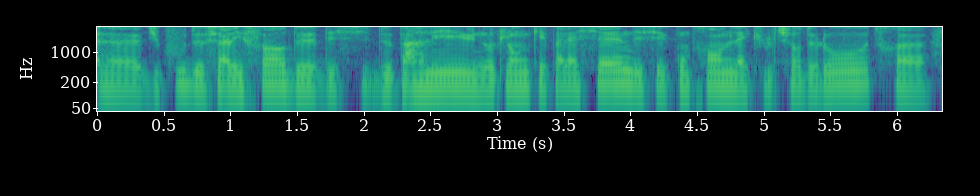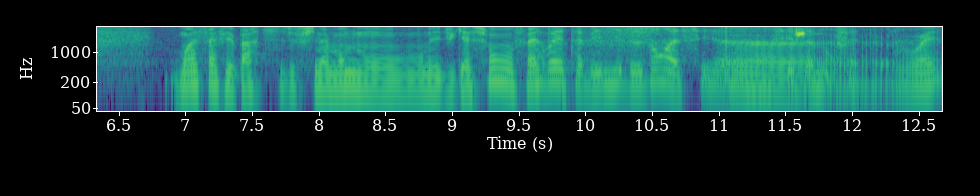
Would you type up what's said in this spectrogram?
Euh, du coup, de faire l'effort de, d'essayer de parler une autre langue qui n'est pas la sienne, d'essayer de comprendre la culture de l'autre. euh, moi, ça fait partie de- finalement de mon, mon éducation, en fait. Ah ouais, t'as baigné dedans assez, euh, assez jeune, en fait. Euh, ouais.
